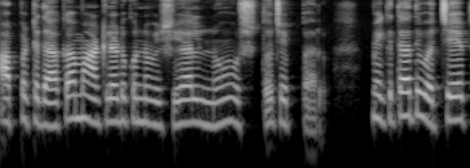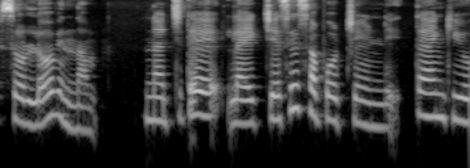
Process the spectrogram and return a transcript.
అప్పటిదాకా మాట్లాడుకున్న విషయాలను ఉషతో చెప్పారు. మిగతాది వచ్చే ఎపిసోడ్లో విందాం. నచ్చితే లైక్ చేసి సపోర్ట్ చేయండి. Thank you.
